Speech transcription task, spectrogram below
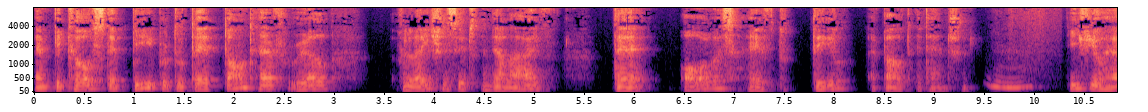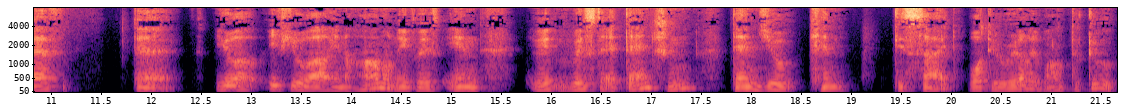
And because the people today don't have real relationships in their life, they always have to deal about attention. Mm-hmm. If you have the you are if you are in harmony with in with, with the attention, then you can decide what you really want to do.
